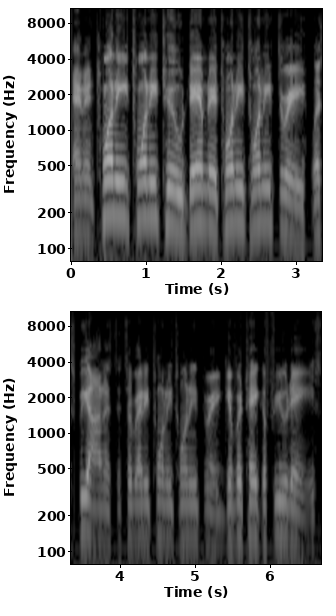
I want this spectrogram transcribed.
And in 2022, damn near 2023, let's be honest, it's already 2023, give or take a few days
